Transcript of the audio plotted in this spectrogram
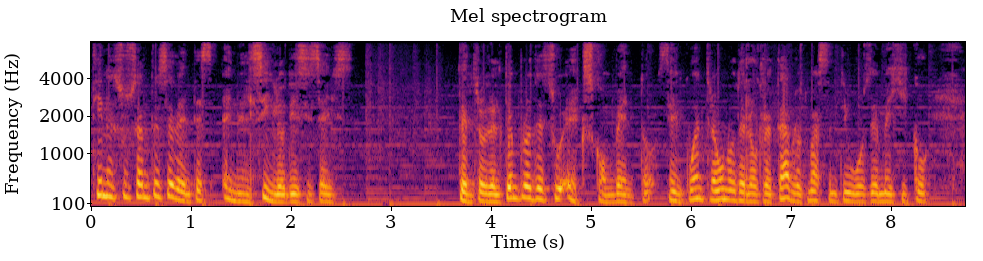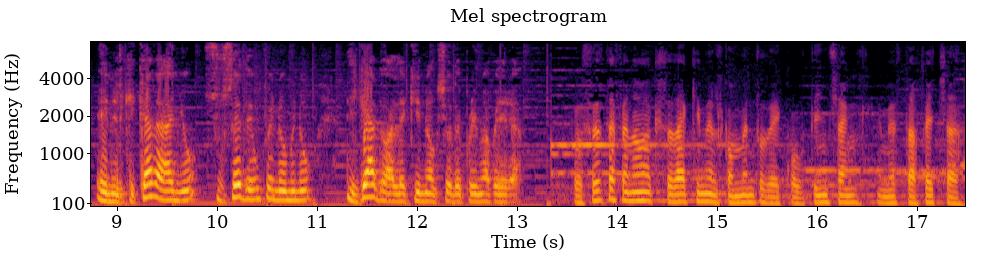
tiene sus antecedentes en el siglo XVI. Dentro del templo de su ex convento se encuentra uno de los retablos más antiguos de México, en el que cada año sucede un fenómeno ligado al equinoccio de primavera. Pues este fenómeno que se da aquí en el convento de Cuautinchan, en esta fecha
